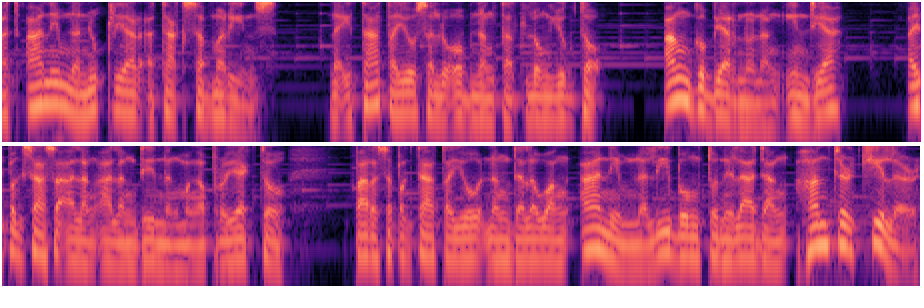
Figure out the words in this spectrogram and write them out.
at anim na nuclear attack submarines na itatayo sa loob ng tatlong yugto. Ang gobyerno ng India ay pagsasaalang-alang din ng mga proyekto para sa pagtatayo ng dalawang anim na libong toneladang hunter-killer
